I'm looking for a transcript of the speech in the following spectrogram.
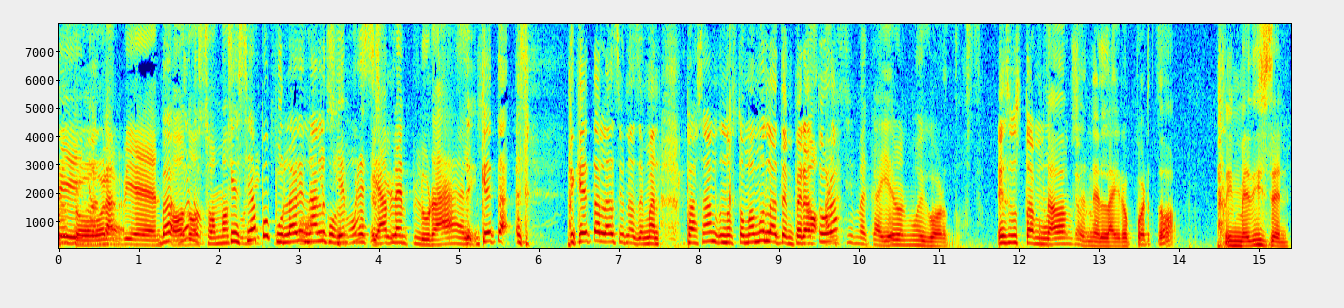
Sí, yo doctora. también. Va, Todos bueno, somos que un sea popular en algo, ¿no? Siempre se Es que- habla en plural. Sí, ¿Qué tal? ¿Qué tal hace una semana? Pasamos, nos tomamos la temperatura. No, ahí sí me cayeron muy gordos. Eso está muy Estábamos en el aeropuerto y me dicen,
